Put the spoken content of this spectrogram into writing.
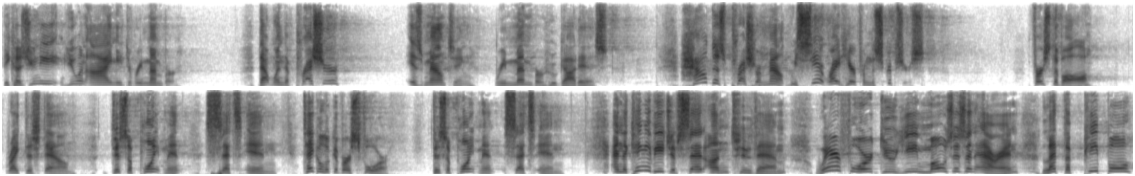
Because you, need, you and I need to remember that when the pressure is mounting, remember who God is. How does pressure mount? We see it right here from the scriptures. First of all, write this down disappointment sets in. Take a look at verse 4. Disappointment sets in. And the king of Egypt said unto them, Wherefore do ye, Moses and Aaron, let the people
